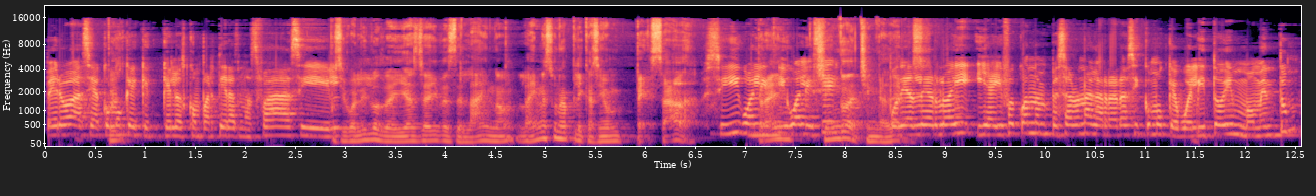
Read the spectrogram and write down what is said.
pero hacía como Pues- que, que- que los compartieras más fácil. Pues igual y los veías ya ahí desde Line, ¿no? Line es una aplicación pesada. Sí, igual igual y sí. de. Podías leerlo ahí y ahí fue cuando empezaron a agarrar así como que vuelito y momentum,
